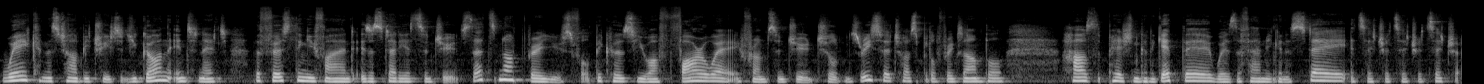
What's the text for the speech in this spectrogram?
where can this child be treated? You go on the internet, the first thing you find is a study at St. Jude's. That's not very useful because you are far away from St. Jude Children's Research Hospital, for example. How's the patient going to get there? Where's the family going to stay? Etc., etc., etc.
